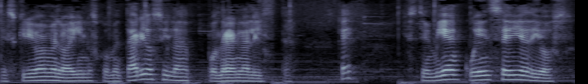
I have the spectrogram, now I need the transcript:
escríbamelo ahí en los comentarios y la pondré en la lista. Que estén bien, cuídense y adiós.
